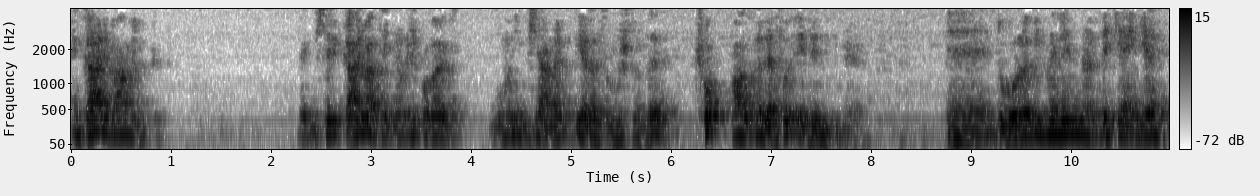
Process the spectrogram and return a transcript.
E, galiba mümkün. Ve üstelik galiba teknolojik olarak bunun imkanı yaratılmış durumda. Çok fazla lafı edinmiyor. E, doğurabilmenin önündeki engel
